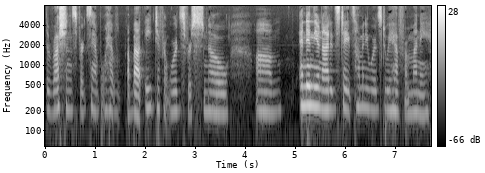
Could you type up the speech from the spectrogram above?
the Russians, for example, have about eight different words for snow. Um, and in the United States, how many words do we have for money?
